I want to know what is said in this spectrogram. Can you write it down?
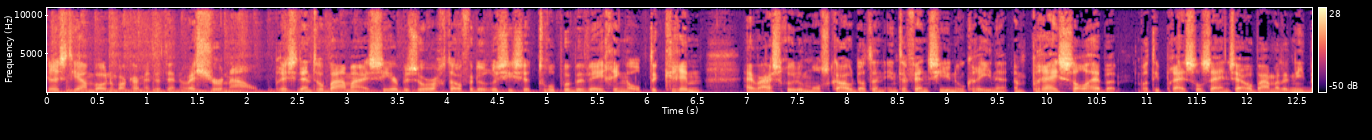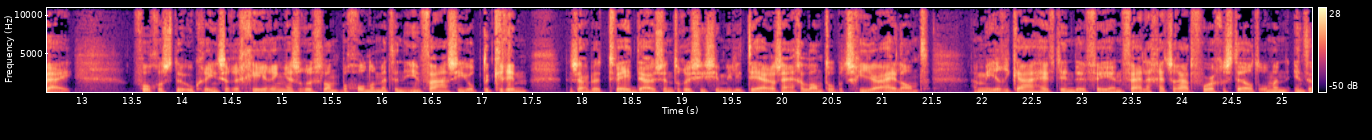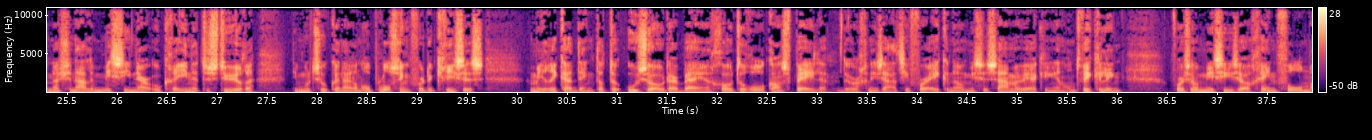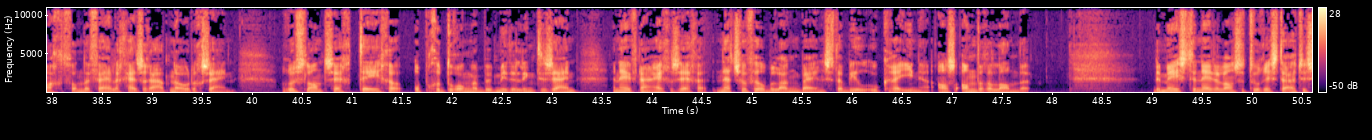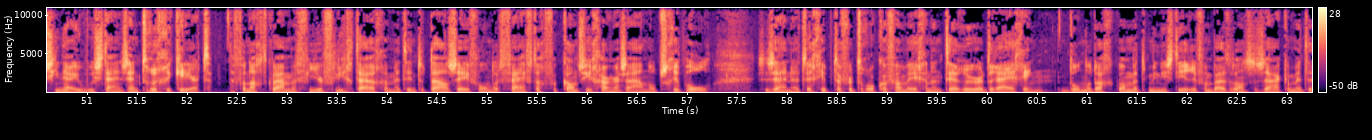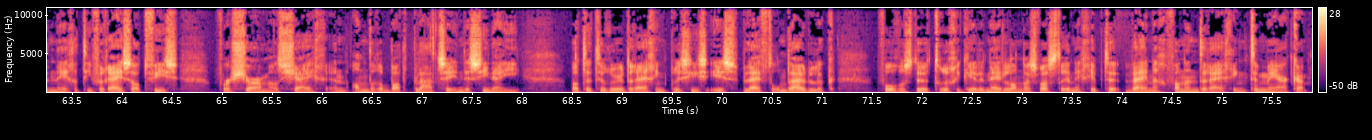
Christian Bonenbakker met het NOS Journaal. President Obama is zeer bezorgd over de Russische troepenbewegingen op de Krim. Hij waarschuwde Moskou dat een interventie in Oekraïne een prijs zal hebben. Wat die prijs zal zijn, zei Obama er niet bij. Volgens de Oekraïense regering is Rusland begonnen met een invasie op de Krim. Er zouden 2000 Russische militairen zijn geland op het Schiereiland. Amerika heeft in de VN-veiligheidsraad voorgesteld om een internationale missie naar Oekraïne te sturen. Die moet zoeken naar een oplossing voor de crisis. Amerika denkt dat de OESO daarbij een grote rol kan spelen, de Organisatie voor Economische Samenwerking en Ontwikkeling. Voor zo'n missie zou geen volmacht van de Veiligheidsraad nodig zijn. Rusland zegt tegen opgedrongen bemiddeling te zijn en heeft naar eigen zeggen net zoveel belang bij een stabiel Oekraïne als andere landen. De meeste Nederlandse toeristen uit de Sinaï-woestijn zijn teruggekeerd. Vannacht kwamen vier vliegtuigen met in totaal 750 vakantiegangers aan op Schiphol. Ze zijn uit Egypte vertrokken vanwege een terreurdreiging. Donderdag kwam het ministerie van Buitenlandse Zaken met een negatief reisadvies... voor Sharm el-Sheikh en andere badplaatsen in de Sinaï. Wat de terreurdreiging precies is, blijft onduidelijk. Volgens de teruggekeerde Nederlanders was er in Egypte weinig van een dreiging te merken.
